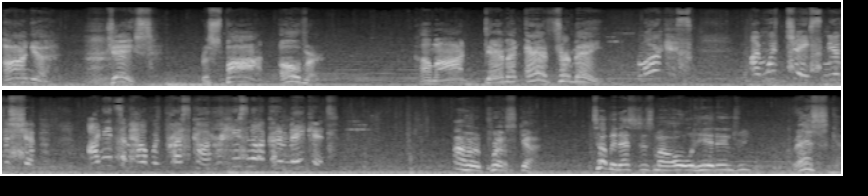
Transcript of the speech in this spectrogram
Anya! Jace! Respond! Over! Come on, damn it, answer me! Marcus, I'm with Jace near the ship. I need some help with Prescott or he's not gonna make it. I heard Prescott. Tell me that's just my old head injury? Prescott?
